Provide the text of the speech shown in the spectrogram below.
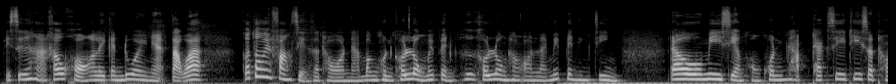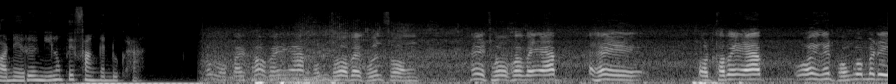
ไปซื้อหาเข้าของอะไรกันด้วยเนี่ย แต่ว่าก็ต้องไปฟังเสียงสะท้อนนะ บางคนเขาลงไม่เป็นคือเขาลงทางออนไลน์ไม่เป็นจริง ๆ เรามีเสียงของคนขับแท็กซี่ที่สะท้อนในเรื่องนี้ลองไปฟังกันดูค่ะ เขาบอกไปเข้าไปแอปผมโทรไปขนส่ง ให้โทรเข้าไปแอป ให้กดเข้าไปแอป โอ้ยงั้นผมก็ไม่ได้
